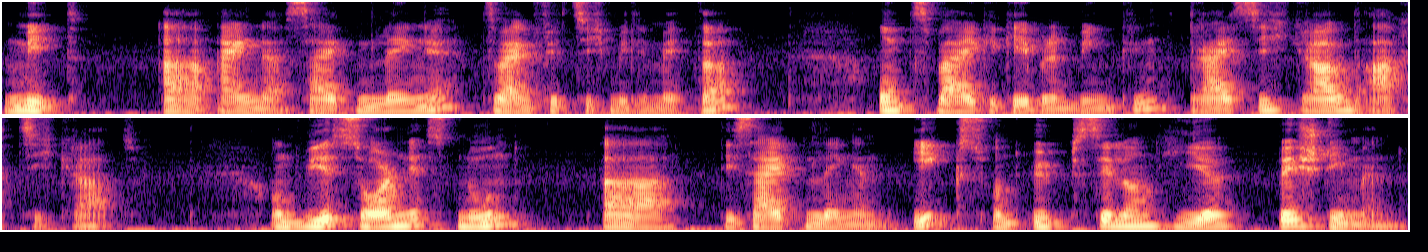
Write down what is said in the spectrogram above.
mit äh, einer Seitenlänge 42 mm und zwei gegebenen Winkeln 30 Grad und 80 Grad. Und wir sollen jetzt nun äh, die Seitenlängen x und y hier bestimmen.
